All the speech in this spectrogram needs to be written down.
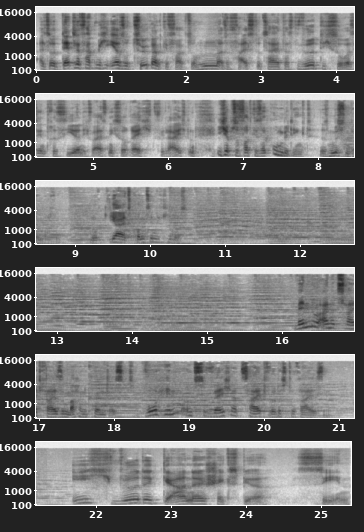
also Detlef hat mich eher so zögernd gefragt, so, hm, also falls du Zeit hast, würde dich sowas interessieren? Ich weiß nicht so recht, vielleicht. Und ich habe sofort gesagt, unbedingt, das müssen wir machen. Und ja, jetzt kommt es in die Kinos. Wenn du eine Zeitreise machen könntest, wohin und zu welcher Zeit würdest du reisen? Ich würde gerne Shakespeare sehen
